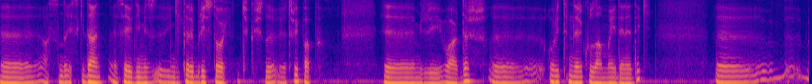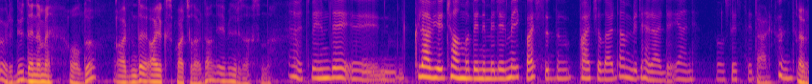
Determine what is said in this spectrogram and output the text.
e, aslında eskiden sevdiğimiz İngiltere Bristol çıkışlı e, trip hop e, müziği vardır. E, o ritimleri kullanmayı denedik. E, böyle bir deneme oldu. Albümde ayrı kısa parçalardan diyebiliriz aslında. Evet benim de e, klavye çalma denemelerime ilk başladığım parçalardan biri herhalde yani o sesleri. Harika. Evet.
